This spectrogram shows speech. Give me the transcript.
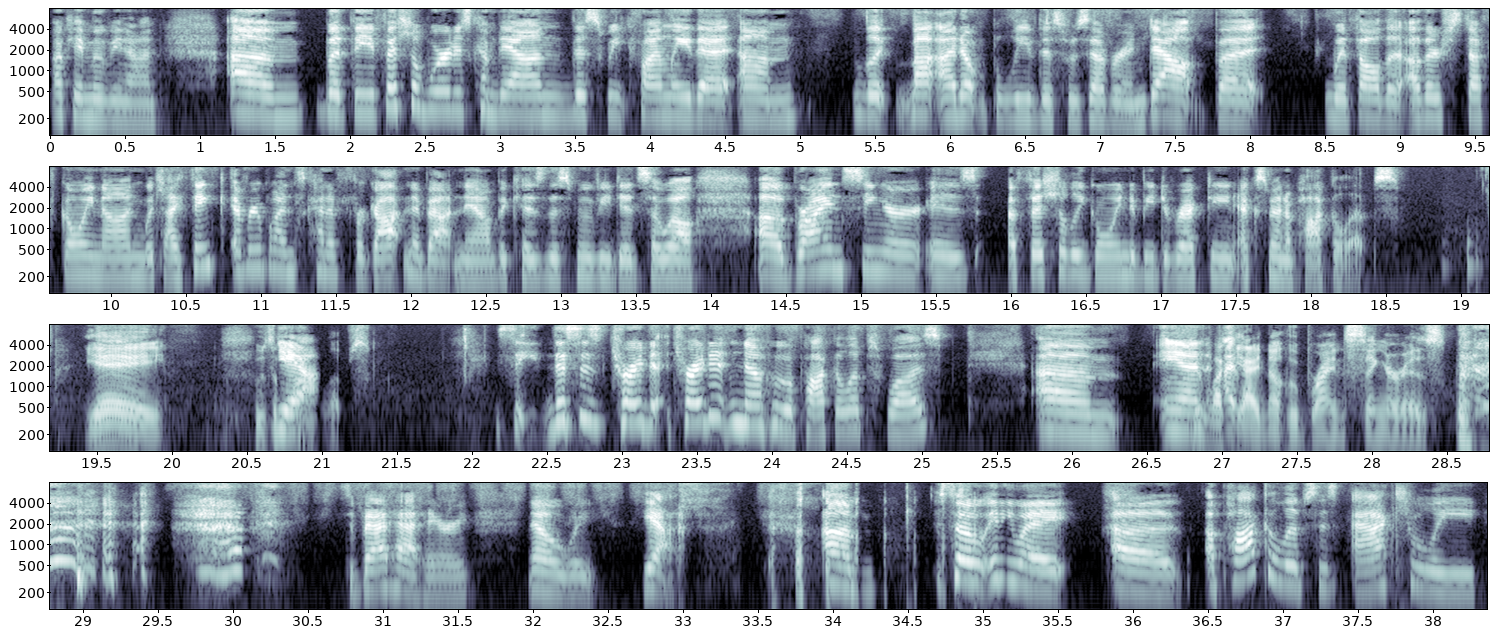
Okay, moving on. Um, but the official word has come down this week finally that um, look, I don't believe this was ever in doubt, but with all the other stuff going on, which I think everyone's kind of forgotten about now because this movie did so well. Uh, Bryan Singer is officially going to be directing X Men Apocalypse. Yay. Who's Yeah. Apocalypse? See, this is Troy. Troy didn't know who Apocalypse was, um, and You're lucky I, know who Bryan Singer is. it's a bad hat, Harry. No, wait. Yeah. um, so anyway, uh, Apocalypse is actually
